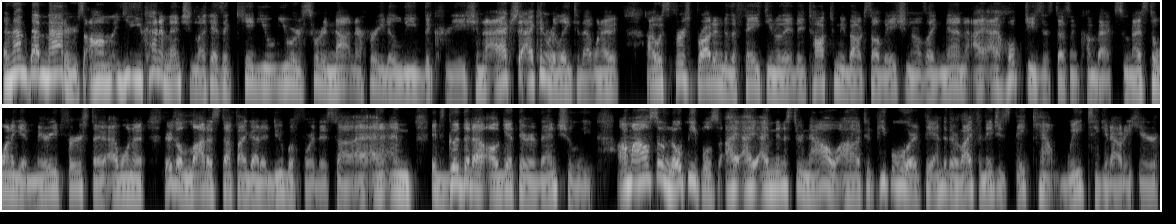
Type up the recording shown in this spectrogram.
and that that matters. Um you, you kind of mentioned like as a kid you you were sort of not in a hurry to leave the creation. I actually i can relate to that. When i i was first brought into the faith you know they, they talked to me about salvation. I was like man i, I hope jesus doesn't come back soon. I still want to get married first. I, I want to there's a lot of stuff i got to do before this uh, and, and, it's good that i'll get there eventually. Um i also know people's i i, I minister now uh, to people who are at the end of their life and they just they can't wait to get out of here.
